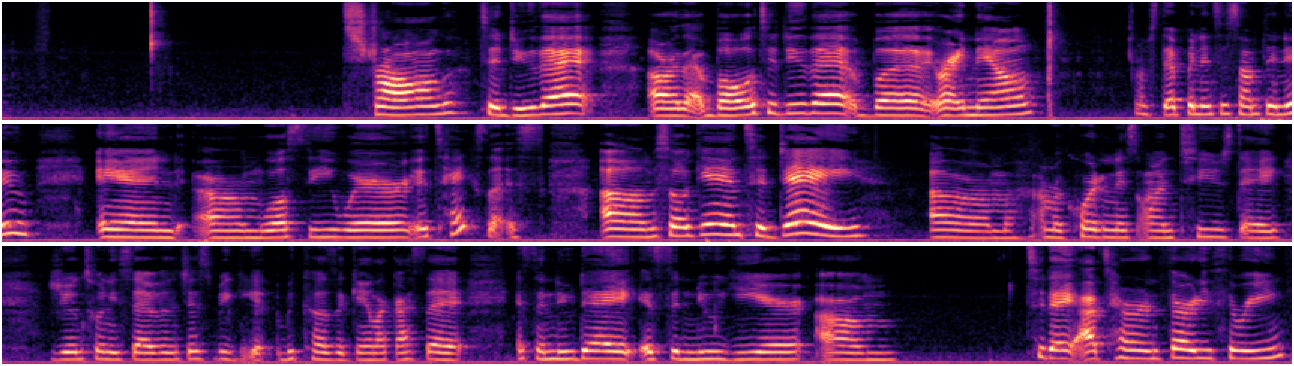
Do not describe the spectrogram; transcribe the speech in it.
strong to do that or that bold to do that. But right now, I'm stepping into something new and um, we'll see where it takes us. Um, so, again, today um, I'm recording this on Tuesday, June 27th, just be- because, again, like I said, it's a new day, it's a new year. Um, today I turned 33,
